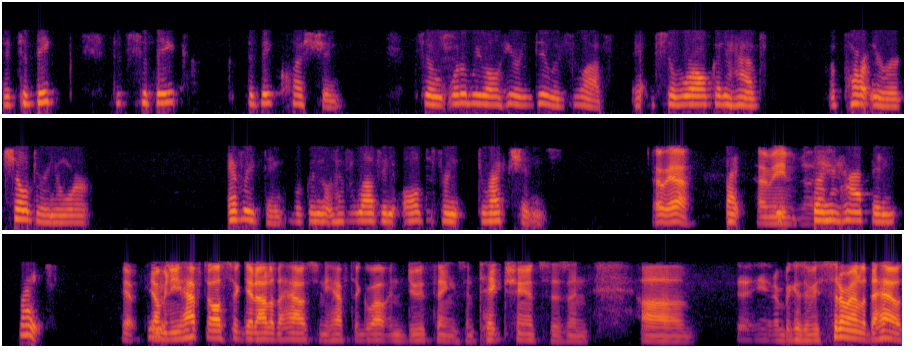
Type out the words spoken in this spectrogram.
it's a big it's the big the big question so what are we all here to do is love. So we're all going to have a partner or children or everything. We're going to have love in all different directions. Oh yeah. but I mean, it's going to happen right. Yeah, I mean, you have to also get out of the house and you have to go out and do things and take chances and, um, you know, because if you sit around at the house,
